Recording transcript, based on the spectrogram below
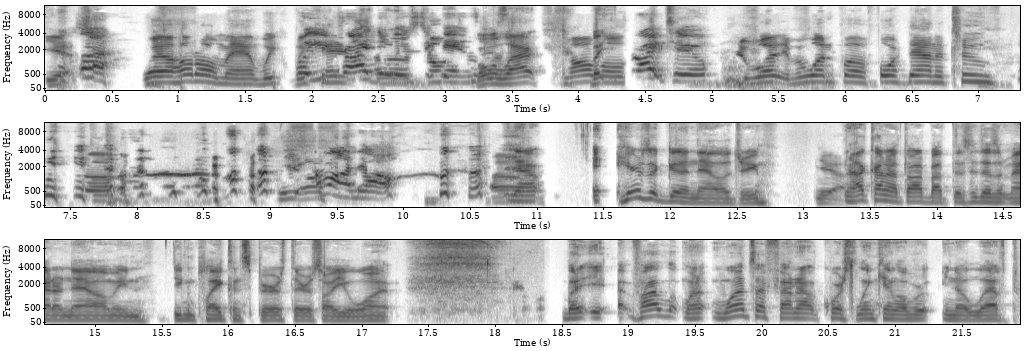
yes. Well, hold on, man. We, we Well, you can't, tried to uh, lose to go- Kansas. Well, la- Almost. Try to. If it, wa- if it wasn't for a fourth down and two, uh, Come on now. uh, now here's a good analogy. yeah, And I kind of thought about this. It doesn't matter now. I mean, you can play conspiracy theorist all you want. But if I look, when, once I found out, of course, Lincoln over, you know, left.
